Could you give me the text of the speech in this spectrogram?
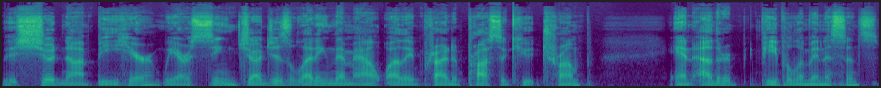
This should not be here. We are seeing judges letting them out while they try to prosecute Trump and other people of innocence.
